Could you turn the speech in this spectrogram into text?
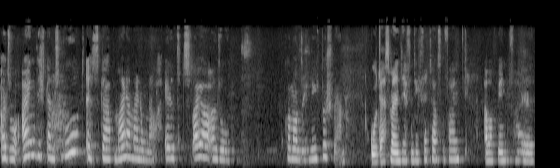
Also eigentlich ganz gut. Es gab meiner Meinung nach 11 Zweier, also kann man sich nicht beschweren. Gut, das ist mir definitiv schlecht ausgefallen. Aber auf jeden Fall,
